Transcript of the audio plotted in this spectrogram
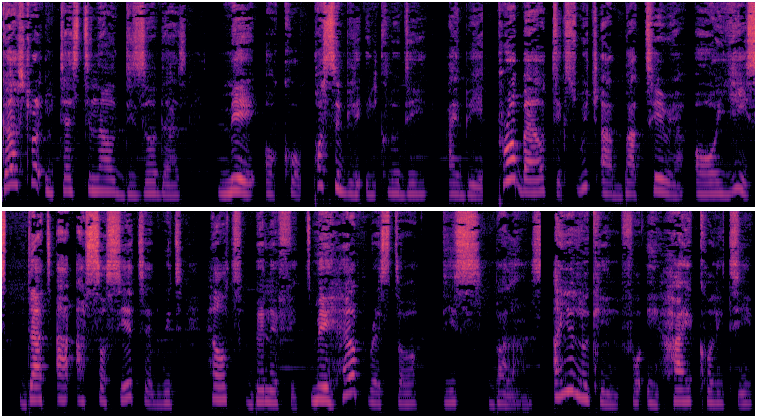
gastrointestinal disorders may occur, possibly including IBS. Probiotics, which are bacteria or yeast that are associated with health benefits, may help restore this balance. Are you looking for a high quality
